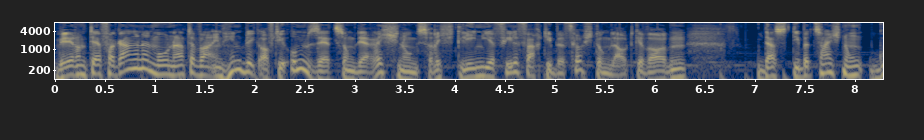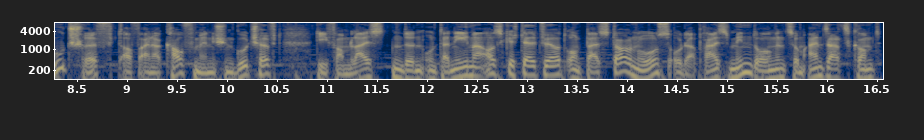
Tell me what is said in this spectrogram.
Während der vergangenen Monate war im Hinblick auf die Umsetzung der Rechnungsrichtlinie vielfach die Befürchtung laut geworden, dass die Bezeichnung Gutschrift auf einer kaufmännischen Gutschrift, die vom leistenden Unternehmer ausgestellt wird und bei Stornos oder Preisminderungen zum Einsatz kommt,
